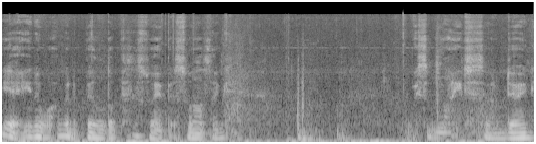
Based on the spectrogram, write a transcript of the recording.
Yeah, you know what, I'm going to build up this way a bit as well, I think. With some light, see what I'm doing.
